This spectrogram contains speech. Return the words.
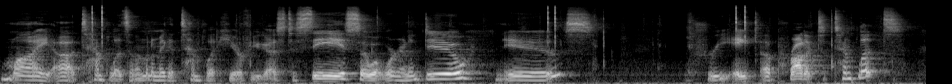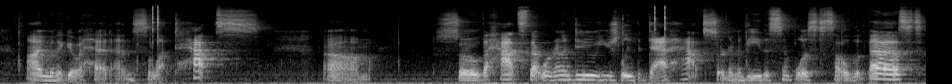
my uh, templates and I'm going to make a template here for you guys to see. So what we're going to do is create a product template. I'm going to go ahead and select hats. Um, so the hats that we're going to do, usually the dad hats are going to be the simplest to sell the best.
